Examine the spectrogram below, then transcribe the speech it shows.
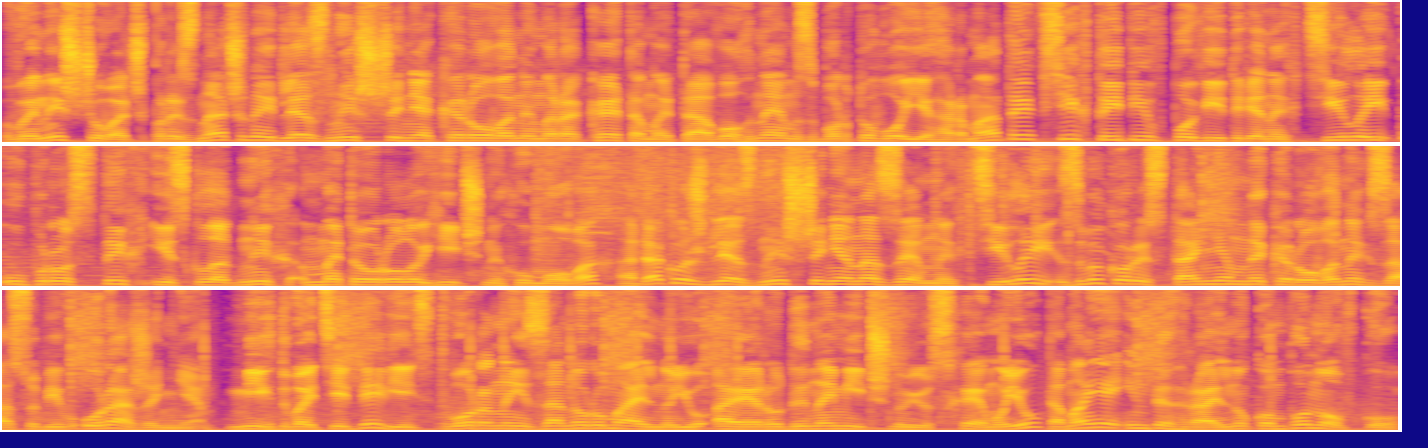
Винищувач призначений для знищення керованими ракетами та вогнем з бортової гармати всіх типів повітряних цілей у простих і складних метеорологічних умовах, а також для знищення наземних цілей з використанням некерованих засобів ураження. Міг 29 створений за нормальною аеродинамічною схемою та має інтегральну компоновку.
